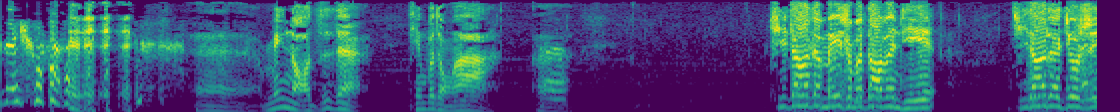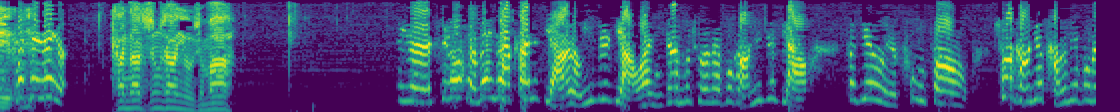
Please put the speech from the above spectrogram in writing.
对了，嗯，没脑子的，听不懂啊。嗯嗯。其他的没什么大问题，其他的就是他身上有看他身上有什么。那个师傅，我想问一下，他的脚有一只脚啊，你刚不说他不好，那只脚他就有痛风，说疼就疼的不得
